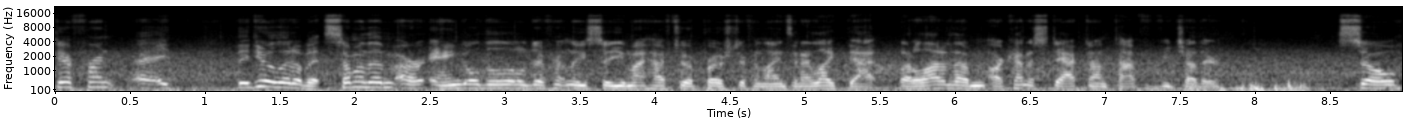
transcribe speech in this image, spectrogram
different. I, they do a little bit. Some of them are angled a little differently, so you might have to approach different lines, and I like that. But a lot of them are kind of stacked on top of each other. So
